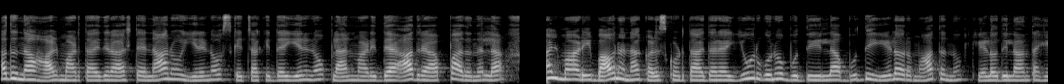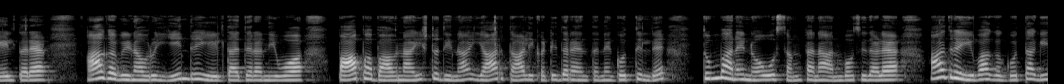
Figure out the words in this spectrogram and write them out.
ಅದನ್ನು ಹಾಳು ಮಾಡ್ತಾ ಇದ್ದೀರಾ? ಅಷ್ಟೇ, ನಾನು ಏನೇನೋ ಸ್ಕೆಚ್ ಹಾಕಿದ್ದೆ, ಏನೇನೋ ಪ್ಲ್ಯಾನ್ ಮಾಡಿದ್ದೆ. ಆದರೆ ಅಪ್ಪ ಅದನ್ನೆಲ್ಲ ಹಾಳು ಮಾಡಿ ಭಾವನನ್ನ ಕಳಿಸ್ಕೊಡ್ತಾ ಇದ್ದಾರೆ. ಇವ್ರಿಗೂ ಬುದ್ಧಿ ಇಲ್ಲ. ಬುದ್ಧಿ ಹೇಳೋರ ಮಾತನ್ನು ಕೇಳೋದಿಲ್ಲ ಅಂತ ಹೇಳ್ತಾರೆ. ಆಗ ವೀಣಾ ಅವರು, ಏನ್ರಿ ಹೇಳ್ತಾ ಇದ್ದೀರಾ ನೀವು? ಪಾಪ ಭಾವನ, ಇಷ್ಟು ದಿನ ಯಾರು ತಾಳಿ ಕಟ್ಟಿದ್ದಾರೆ ಅಂತಲೇ ಗೊತ್ತಿಲ್ಲದೆ ತುಂಬಾ ನೋವು, ಸಂಕಟನ ಅನುಭವಿಸಿದಾಳೆ ಆದರೆ ಇವಾಗ ಗೊತ್ತಾಗಿ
